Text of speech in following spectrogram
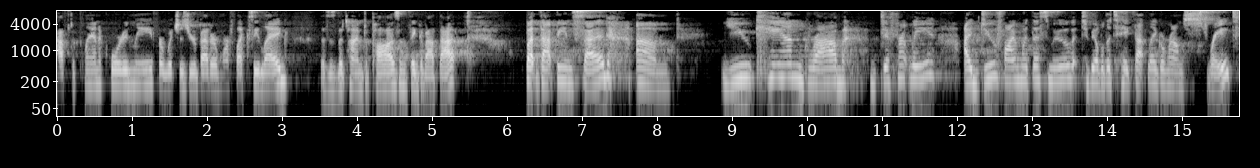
have to plan accordingly for which is your better, more flexy leg, this is the time to pause and think about that. But that being said, um, you can grab differently. I do find with this move to be able to take that leg around straight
